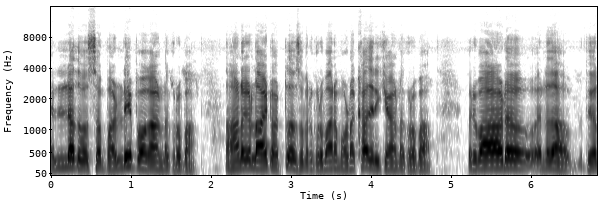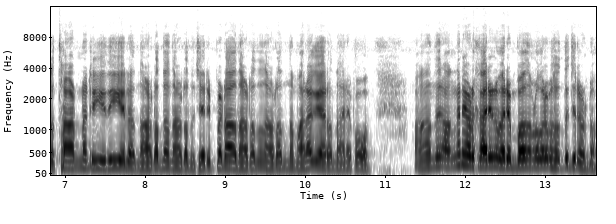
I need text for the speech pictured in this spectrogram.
എല്ലാ ദിവസവും പള്ളിയിൽ പോകാനുള്ള കൃപ നാളുകളിലായിട്ട് ഒറ്റ ദിവസം കുർബാന മുടക്കാതിരിക്കാനുള്ള കൃപ ഒരുപാട് എന്നതാ തീർത്ഥാടന രീതിയിൽ നടന്ന് നടന്ന് ചെരിപ്പിടാതെ നടന്ന് നടന്ന് മല കയറുന്ന അനുഭവം അങ്ങനെ അങ്ങനെയുള്ള കാര്യങ്ങൾ വരുമ്പോൾ നമ്മൾ വരുമ്പോൾ ശ്രദ്ധിച്ചിട്ടുണ്ടോ?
